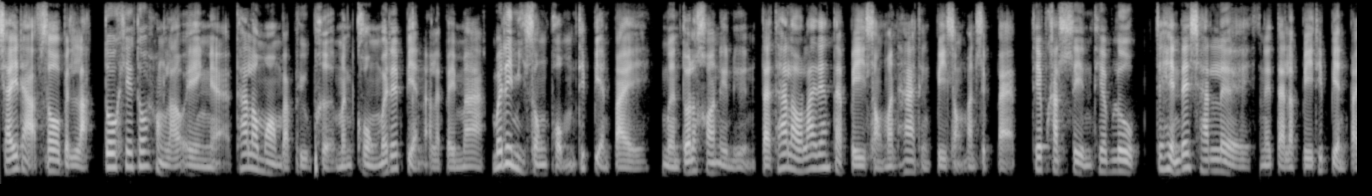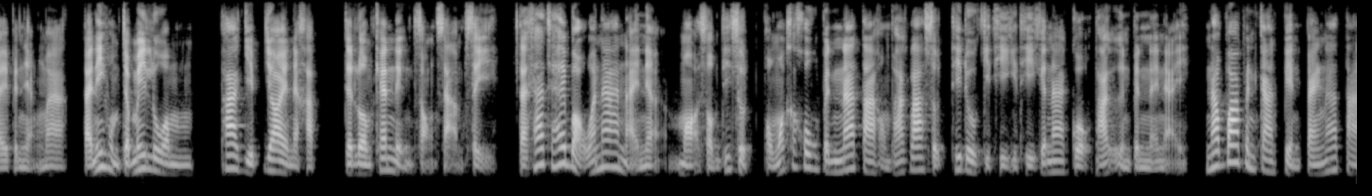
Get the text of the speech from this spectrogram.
ใช้ดาบโซ่เป็นหลัก ตัวเคโตสของเราเองเนี่ย ถ้าเรามองแบบผิวเผินมันคงไม่ได้เปลี่ยนอะไรไปมาก ไม่ได้มีทรงผมที่เปลี่ยนไปเหมือนตัวละครอื่นๆ แต่ถ้าเราไล่ตั้งแต่ปี 2005 ถึงปี 2018 เทียบคัดซีนเทียบรูป จะเห็นได้ชัดเลย ในแต่ละปีที่เปลี่ยนไปเป็นอย่างมาก แต่นี่ผมจะไม่รวมภาคยิบย่อยนะครับ จะรวมแค่ 1 2 3 4 แต่ถ้าจะให้บอกว่าหน้าไหนเนี่ยเหมาะสมที่สุด ผมว่าก็คงเป็นหน้าตาของภาคล่าสุดที่ดูกี่ทีกี่ทีก็น่ากลัวภาคอื่นเป็นไหนๆนับว่าเป็นการเปลี่ยนแปลงหน้าตา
